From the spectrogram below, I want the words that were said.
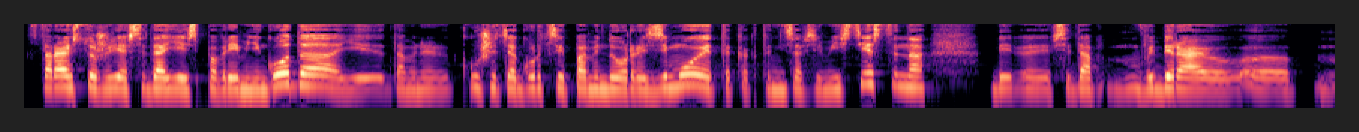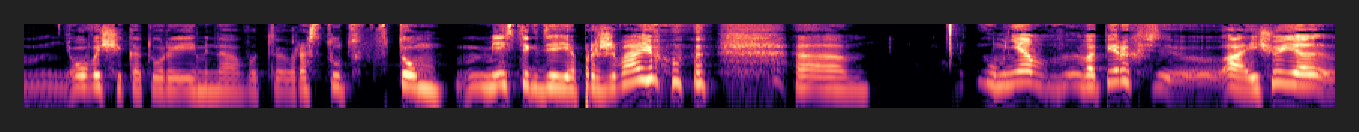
Стараюсь тоже я всегда есть по времени года, и, там, кушать огурцы и помидоры зимой, это как-то не совсем естественно. Э, всегда выбираю э, овощи, которые именно вот растут в том месте, где я проживаю. У меня, во-первых, а, еще я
